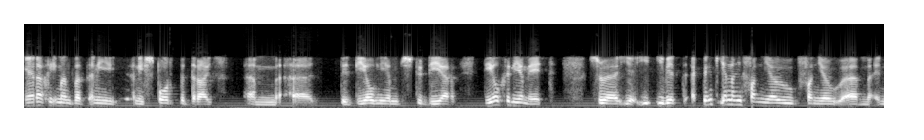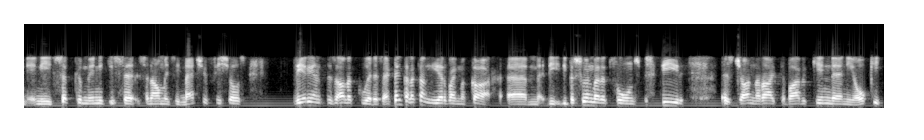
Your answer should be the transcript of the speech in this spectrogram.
enige iemand wat in die in die sportbedryf ehm um, uh deelneem, studeer, deelgeneem het. So jy jy weet ek dink een ding van jou van jou ehm um, in in die sub community se se naam is die match officials weer eens dis alle kodes. Ek dink hulle kan leer by mekaar. Ehm um, die die persoon wat dit vir ons bestuur is John Wright, 'n baie bekende in die hokkie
